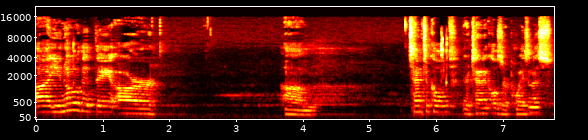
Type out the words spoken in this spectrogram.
uh, you know that they are um, tentacled. Their tentacles are poisonous.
